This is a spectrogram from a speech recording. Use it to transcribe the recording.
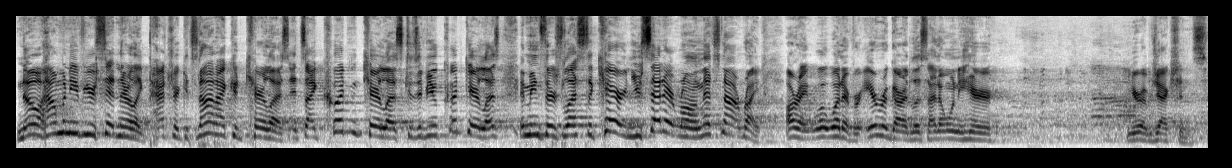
No, how many of you are sitting there like, Patrick, it's not I could care less. It's I couldn't care less, because if you could care less, it means there's less to care, and you said it wrong. That's not right. All right, well, whatever. Irregardless, I don't want to hear your objections.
